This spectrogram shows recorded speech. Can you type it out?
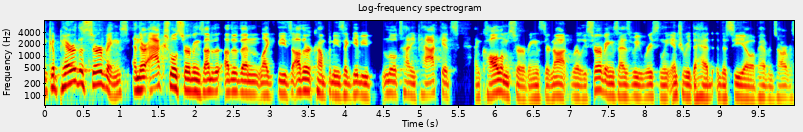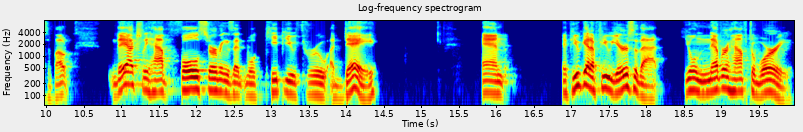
and compare the servings and their actual servings other, other than like these other companies that give you little tiny packets and call them servings. They're not really servings, as we recently interviewed the head, the CEO of Heaven's Harvest about. They actually have full servings that will keep you through a day. And if you get a few years of that, you'll never have to worry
